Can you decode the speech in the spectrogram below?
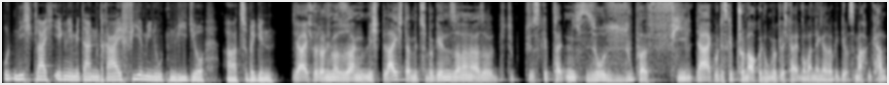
und nicht gleich irgendwie mit einem drei, vier Minuten Video äh, zu beginnen. Ja, ich würde auch nicht mal so sagen, nicht gleich damit zu beginnen, sondern also es gibt halt nicht so super viel. Ja, gut, es gibt schon auch genug Möglichkeiten, wo man längere Videos machen kann.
